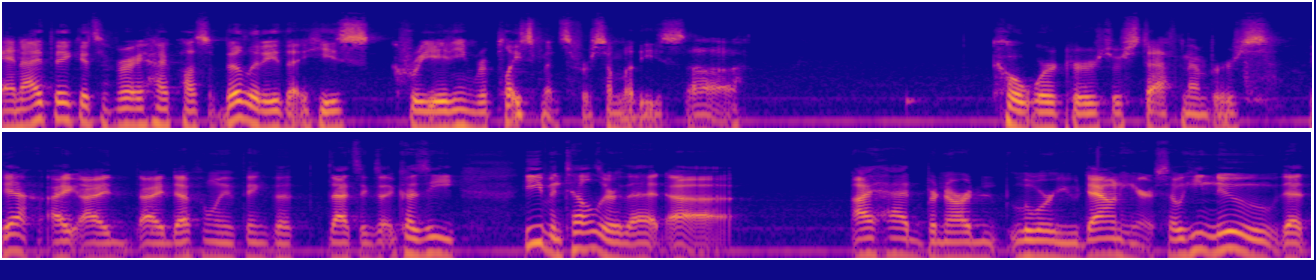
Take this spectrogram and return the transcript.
And I think it's a very high possibility that he's creating replacements for some of these uh, co-workers or staff members. Yeah, I, I, I definitely think that that's exactly because he he even tells her that uh, I had Bernard lure you down here, so he knew that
